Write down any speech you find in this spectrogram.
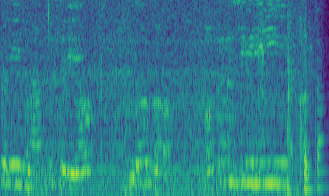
ストリームアップするよ。どうぞお楽しみに。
